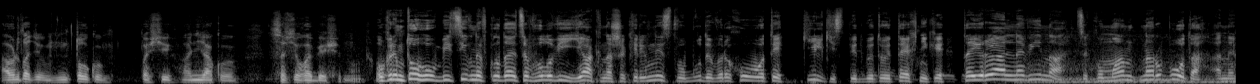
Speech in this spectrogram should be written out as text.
а в результаті толку почти ніякого з всього обіцяного. Окрім того, у бійців не вкладається в голові, як наше керівництво буде вираховувати кількість підбитої техніки. Та й реальна війна це командна робота, а не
